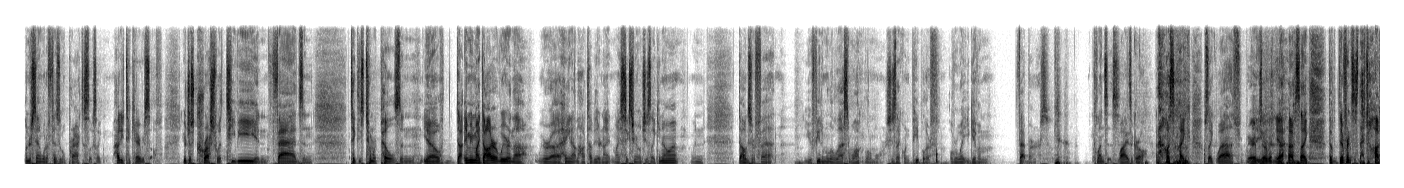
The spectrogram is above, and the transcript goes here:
understand what a physical practice looks like. How do you take care of yourself? You're just crushed with TV and fads and take these turmeric pills and you know. I mean, my daughter, we were in the we were uh, hanging out in the hot tub the other night. My 16 year old, she's like, you know what? When dogs are fat, you feed them a little less and walk them a little more. She's like, when people are f- overweight, you give them fat burners, cleanses. Wise girl. And I was like, I was like, wow, that's very really, observant. Yeah. I was like, the difference is that dog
